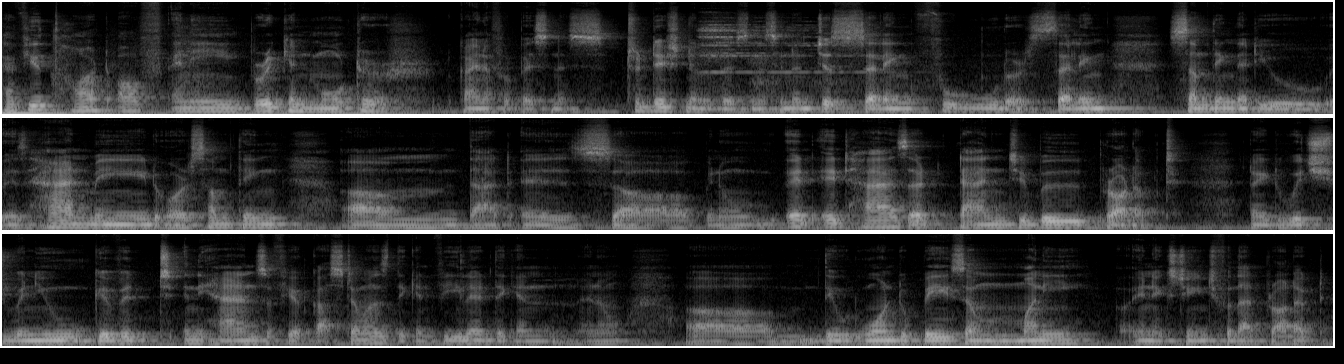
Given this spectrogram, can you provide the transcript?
Have you thought of any brick and mortar kind of a business, traditional business, you know, just selling food or selling something that you is handmade or something um, that is, uh, you know, it, it has a tangible product, right? Which when you give it in the hands of your customers, they can feel it, they can, you know, um, they would want to pay some money in exchange for that product.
